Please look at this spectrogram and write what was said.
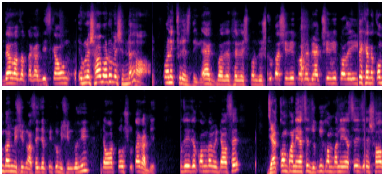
দেড় হাজার টাকা ডিসকাউন্ট এগুলো সব অটোমেশন না? হ্যাঁ। অনেক ফ্রেশ দেখি। একবারে ফ্রেশ কন্ডিশন সুতা সিঁড়ি করে ব্যাগ সিঁড়ি করে এখানে কম দামি মেশিন আছে এই যে পিকু মেশিন গুলি এটা অটো সুতা কাটবে যে যে কম দামিটা আছে জ্যাক কোম্পানি আছে জুকি কোম্পানি আছে যে সব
